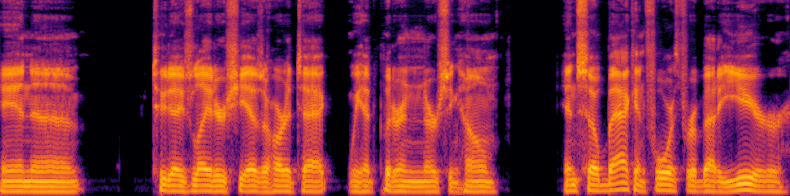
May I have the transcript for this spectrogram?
And uh, two days later, she has a heart attack. We had to put her in a nursing home. And so back and forth for about a year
